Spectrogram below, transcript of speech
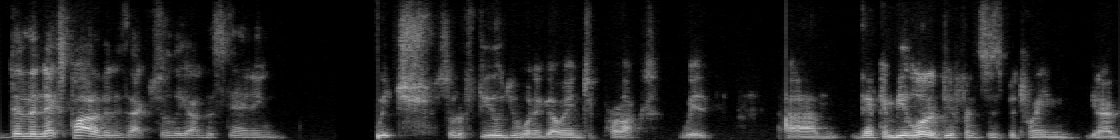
then the next part of it is actually understanding which sort of field you want to go into product with. Um, there can be a lot of differences between, you know,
